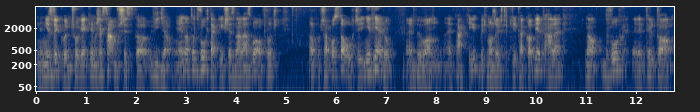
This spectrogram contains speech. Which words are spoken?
niezwykłym człowiekiem, że sam wszystko widział. Nie? No to dwóch takich się znalazło, oprócz, oprócz apostołów, czyli niewielu e, było e, takich, być może jeszcze kilka kobiet, ale no, dwóch e, tylko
